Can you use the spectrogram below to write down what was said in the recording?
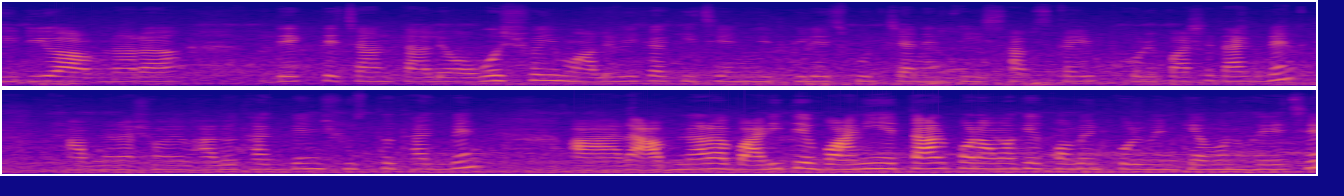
ভিডিও আপনারা দেখতে চান, তাহলে অবশ্যই Malabika kitchen with village food চ্যানেলটি সাবস্ক্রাইব করে পাশে থাকবেন। আপনারা সবাই ভালো থাকবেন, সুস্থ থাকবেন। আর আপনারা বাড়িতে বানিয়ে তারপর আমাকে কমেন্ট করবেন কেমন হয়েছে।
